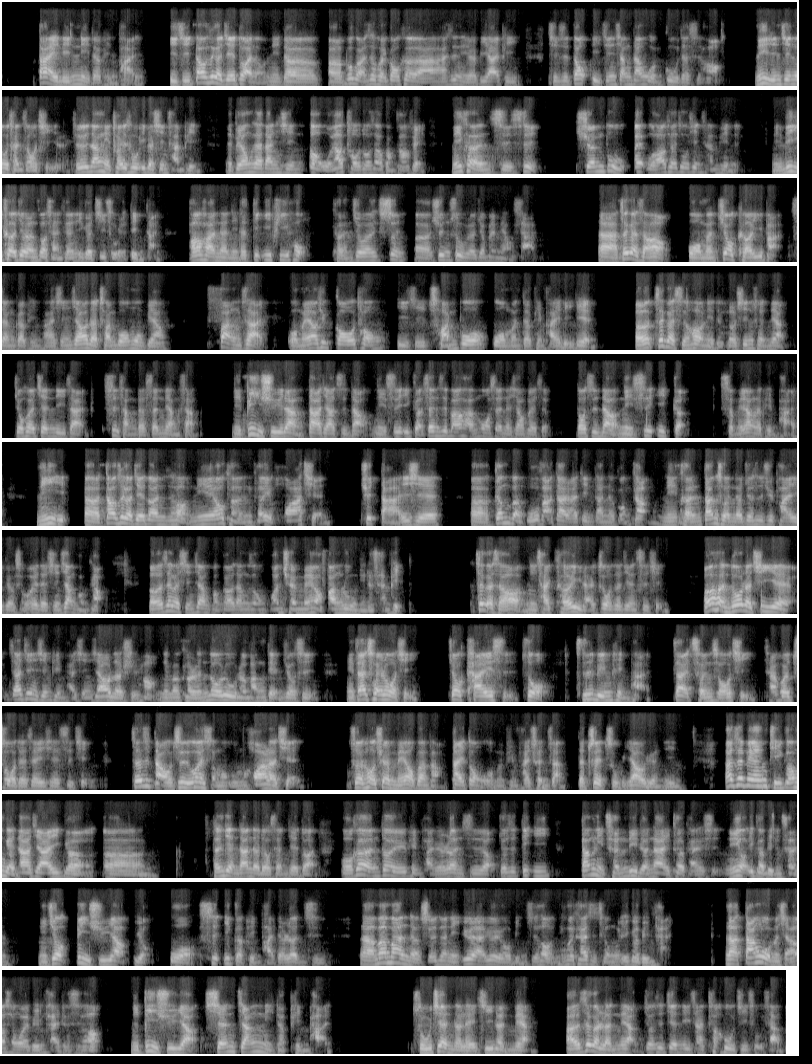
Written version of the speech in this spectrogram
带领你的品牌，以及到这个阶段哦，你的呃不管是回购客啊，还是你的 VIP，其实都已经相当稳固的时候，你已经进入成熟期了。就是当你推出一个新产品，你不用再担心哦，我要投多少广告费，你可能只是宣布，哎，我要推出新产品。你立刻就能够产生一个基础的订单，包含了你的第一批货，可能就会迅呃迅速的就被秒杀。那这个时候，我们就可以把整个品牌行销的传播目标放在我们要去沟通以及传播我们的品牌理念，而这个时候你的核心存量就会建立在市场的声量上。你必须让大家知道你是一个，甚至包含陌生的消费者都知道你是一个什么样的品牌。你呃到这个阶段之后，你也有可能可以花钱去打一些呃根本无法带来订单的广告。你可能单纯的就是去拍一个所谓的形象广告，而这个形象广告当中完全没有放入你的产品。这个时候你才可以来做这件事情。而很多的企业在进行品牌行销的时候，你们可能落入的盲点就是你在脆弱期就开始做知名品牌在成熟期才会做的这一些事情，这是导致为什么我们花了钱，最后却没有办法带动我们品牌成长的最主要原因。那这边提供给大家一个呃很简单的流程阶段，我个人对于品牌的认知哦，就是第一。当你成立的那一刻开始，你有一个名称，你就必须要有我是一个品牌的认知。那慢慢的，随着你越来越有名之后，你会开始成为一个品牌。那当我们想要成为名牌的时候，你必须要先将你的品牌逐渐的累积能量，而这个能量就是建立在客户基础上。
